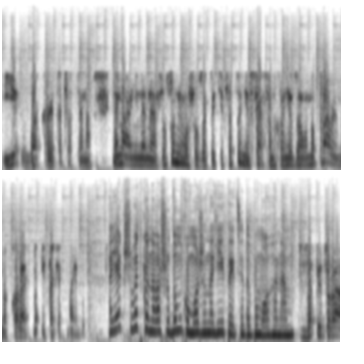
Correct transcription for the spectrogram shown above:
і є закрита частина. Немає ні найменшого сумніву, що в закритій частині все синхронізовано правильно, коректно і так, як має бути. А як швидко, на вашу думку, може надійти ця допомога нам? за півтора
